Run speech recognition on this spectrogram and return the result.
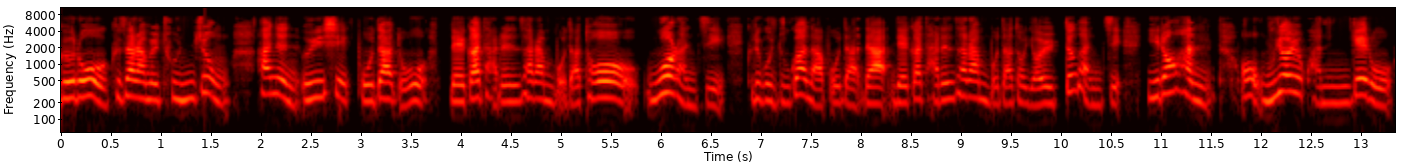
으로 그 사람을 존중하는 의식보다도 내가 다른 사람보다 더 우월한지 그리고 누가 나보다 나 내가 다른 사람보다 더 열등한지 이러한 어, 우열 관계로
